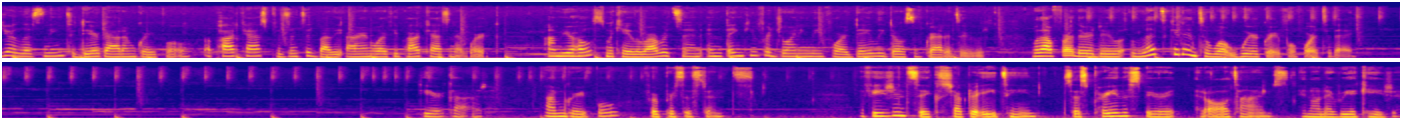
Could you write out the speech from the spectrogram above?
You're listening to Dear God, I'm Grateful, a podcast presented by the Iron Wifey Podcast Network. I'm your host, Michaela Robertson, and thank you for joining me for a daily dose of gratitude. Without further ado, let's get into what we're grateful for today. Dear God, I'm grateful for persistence. Ephesians 6, chapter 18 says, Pray in the Spirit at all times and on every occasion.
